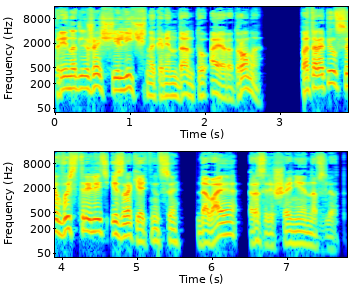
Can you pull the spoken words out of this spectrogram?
принадлежащий лично коменданту аэродрома, поторопился выстрелить из ракетницы, давая разрешение на взлет.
